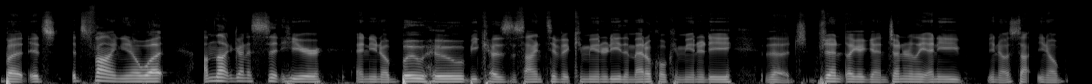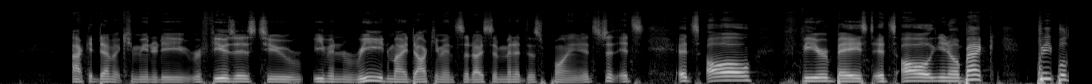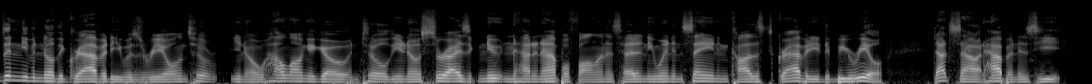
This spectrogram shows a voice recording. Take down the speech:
but it's it's fine. You know what? I'm not going to sit here and you know boo hoo because the scientific community, the medical community, the gen- like again generally any you know so, you know academic community refuses to even read my documents that I submit at this point. It's just it's it's all fear based. It's all, you know, back people didn't even know that gravity was real until, you know, how long ago until, you know, Sir Isaac Newton had an apple fall on his head and he went insane and caused gravity to be real. That's how it happened is he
